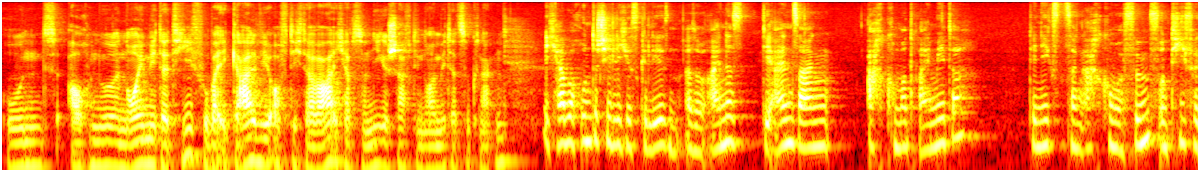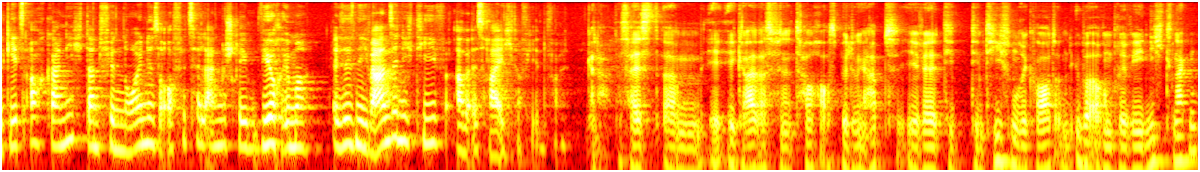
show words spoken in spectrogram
und auch nur 9 Meter tief. Wobei egal wie oft ich da war, ich habe es noch nie geschafft, die 9 Meter zu knacken. Ich habe auch unterschiedliches gelesen. Also eines, die einen sagen 8,3 Meter, die nächsten sagen 8,5 und tiefer geht es auch gar nicht. Dann für 9 ist er offiziell angeschrieben. Wie auch immer. Es ist nicht wahnsinnig tief, aber es reicht auf jeden Fall. Genau, das heißt, ähm, e-, egal was für eine Tauchausbildung ihr habt, ihr werdet die, den tiefen Rekord und über eurem Brevet nicht knacken.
